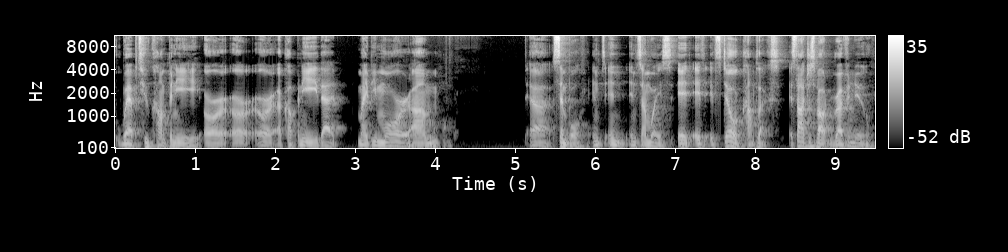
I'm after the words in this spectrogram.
Web two company or, or, or a company that might be more um, uh, simple in, in, in some ways, it, it, it's still complex. It's not just about revenue.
